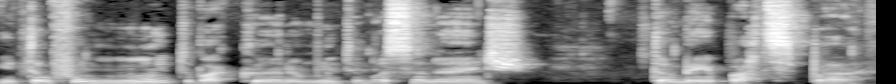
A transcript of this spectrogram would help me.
Então foi muito bacana, muito emocionante também participar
